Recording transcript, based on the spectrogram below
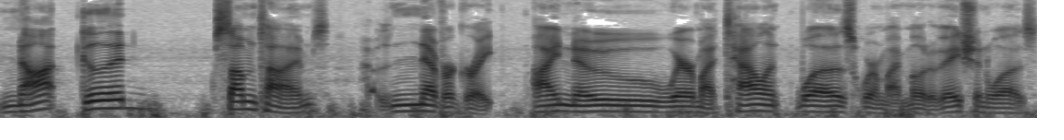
not good sometimes, never great. I knew where my talent was, where my motivation was.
